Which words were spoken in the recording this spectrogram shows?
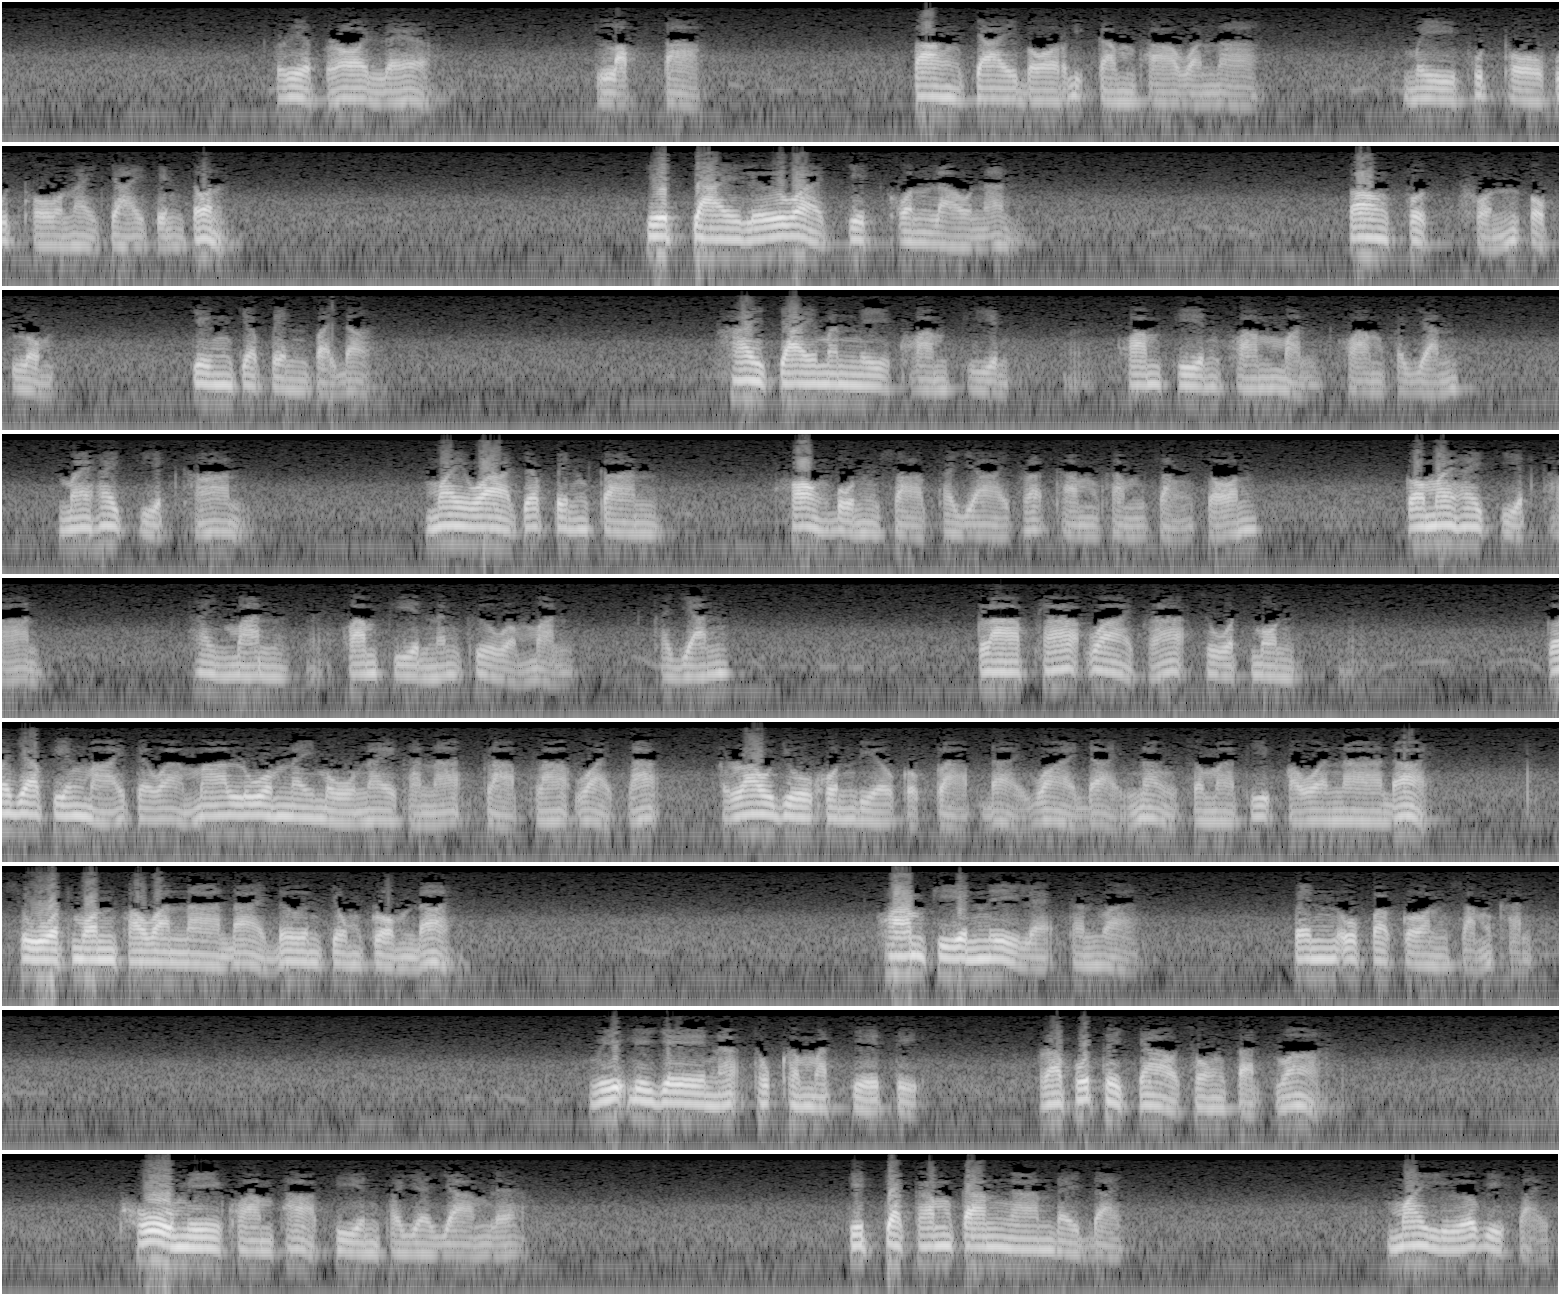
เรียบร้อยแล้ว หลับตา ตั้งใจบริกรรมภาวนา มีพุทโธพุทโธในใจเป็นต้น จิตใจหรือว่าจิตคนเหล่านั้น ต้องฝึกฝนอบรมจึงจะเป็นไปได้ ให้ใจมันมีความเพียร ความเพียรความหมั่น ความขยัน ไม่ให้เกียจค้าน ไม่ว่าจะเป็นการท่องบนศาสธยายพระธรรมคำสั่งสอน ก็ไม่ให้เกียจค้าน ให้มัน ความเพียรนนั้นคือว่ามัน ขยัน กราบพระไหว้พระสวดมนต์ก็อย่าเพียงหมายแต่ว่ามารวมในหมู่ในคณะกราบพระไหว้พระ เราอยู่คนเดียวก็กราบได้ไหว้ได้นั่งสมาธิภาวนาได้ สวดมนต์ภาวนาได้เดินจมกรมได้ ความเพียรนนี่แหละท่านว่า เป็นอุปกรณ์สำคัญ วิริเยนะทุกขมัดเจติ พระพุทธเจ้าทรงตัดว่า ผู้มีความภาคเพียรพยายามแล้ว กิจกรรมการงานใด ๆ ไม่เหลือวิสัย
